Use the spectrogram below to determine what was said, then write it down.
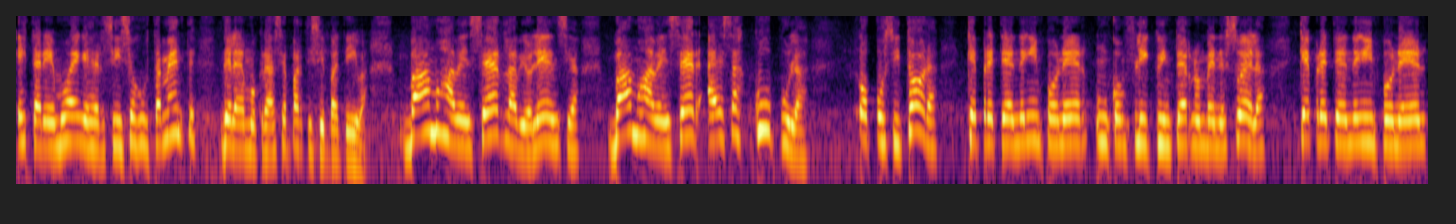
estaremos en ejercicio justamente de la democracia participativa. Vamos a vencer la violencia, vamos a vencer a esas cúpulas opositoras que pretenden imponer un conflicto interno en Venezuela, que pretenden imponer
